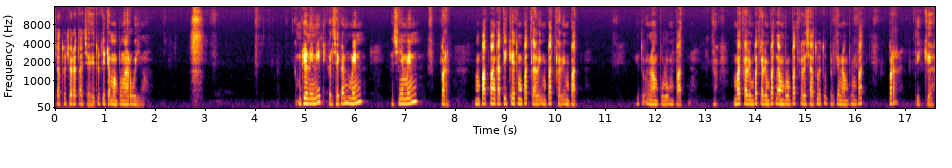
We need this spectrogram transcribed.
satu coret aja. Itu tidak mempengaruhi. Kemudian ini dikerjakan min hasilnya min per 4 pangkat 3 itu 4 kali 4 kali 4 itu 64 Nah, 4 kali 4 kali 4 64 kali 1 itu berarti 64 per 3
